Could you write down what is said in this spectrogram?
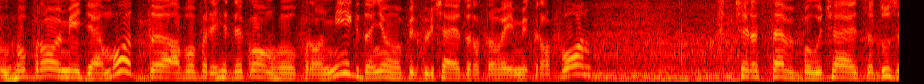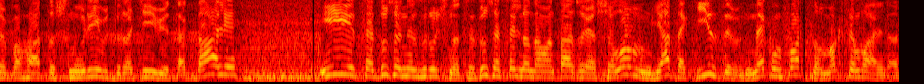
GoPro Media Mod або перехідником GoPro Mic, до нього підключає дротовий мікрофон. Через це виходить дуже багато шнурів, дротів і так далі. І це дуже незручно, це дуже сильно навантажує шолом. Я так їздив некомфортно максимально.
